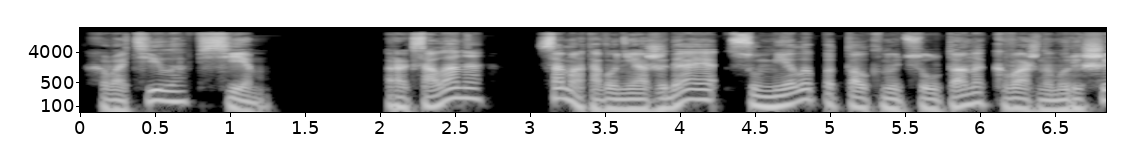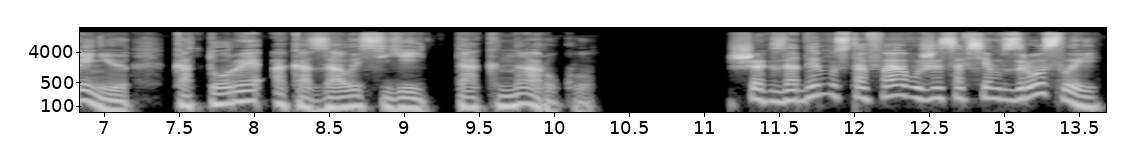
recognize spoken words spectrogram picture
Хватило всем. Роксолана, сама того не ожидая, сумела подтолкнуть султана к важному решению, которое оказалось ей так на руку. «Шахзаде Мустафа уже совсем взрослый,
